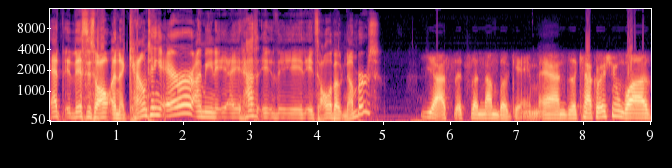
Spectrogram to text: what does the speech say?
at, this is all an accounting error. I mean, it, it has it, it, it's all about numbers. Yes, it's a number game, and the calculation was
